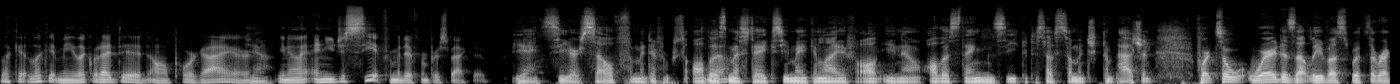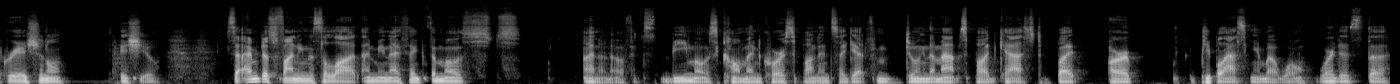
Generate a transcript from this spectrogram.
look at look at me, look what I did. Oh, poor guy, or Yeah. you know, and you just see it from a different perspective. Yeah. See yourself from a different all those Yeah. mistakes you make in life, all you know, all those things. You could just have so much compassion for it. So where does that leave us with the recreational issue? So I'm just finding this a lot. I mean, I think the most I don't know if it's the most common correspondence I get from doing the MAPS podcast, but are people asking about, well, where does the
